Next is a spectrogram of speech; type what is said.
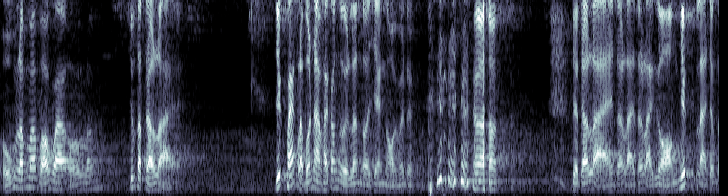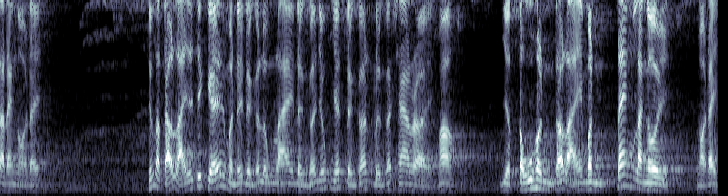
Uổng lắm á, bỏ qua uổng lắm. Chúng ta trở lại. Dứt khoát là bữa nay phải có người lên tòa sen ngồi mới được. Giờ trở lại trở lại trở lại. Gọn nhất là chúng ta đang ngồi đây. Chúng ta trở lại với chiếc ghế mình đi, đừng có lung lay, đừng có nhúc nhích, đừng có đừng có xa rời, phải không? Giờ tụ hình trở lại mình đang là người ngồi đây.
